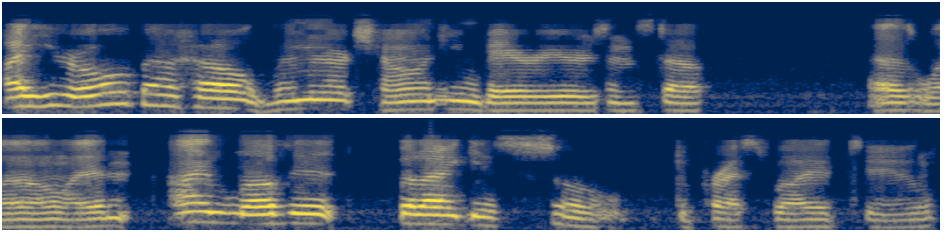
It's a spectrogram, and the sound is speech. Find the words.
I hear all about how women are challenging barriers and stuff as well, and I love it, but I get so depressed by it too.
